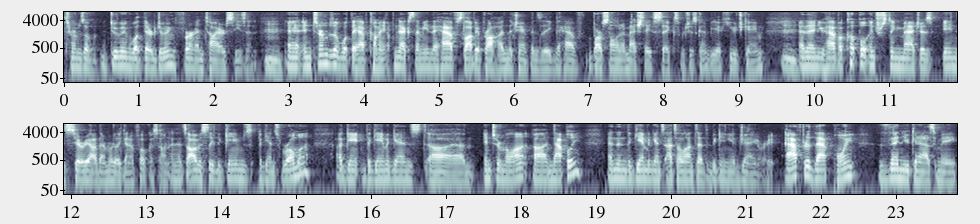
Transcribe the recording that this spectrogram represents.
terms of doing what they're doing for an entire season, Mm. and in terms of what they have coming up next. I mean, they have Slavia Praha in the Champions League. They have Barcelona in match day six, which is going to be a huge game, Mm. and then you have a couple interesting matches in Serie A that I'm really going to focus on, and it's obviously the games against Roma, a game, the game against uh, Inter Milan, uh, Napoli, and then the game against Atalanta at the beginning of January. After that point, then you can ask me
